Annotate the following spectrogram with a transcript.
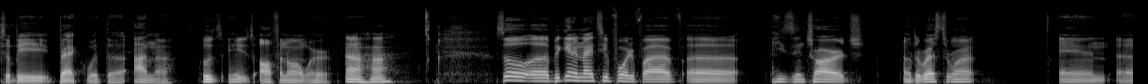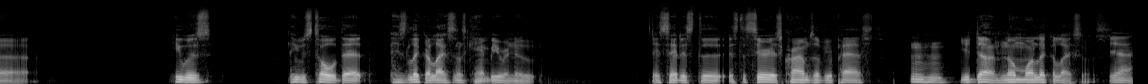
to be back with uh, Anna, who's he's off and on with her. Uh-huh. So, uh, beginning 1945, uh, he's in charge of the restaurant, and uh, he was he was told that his liquor license can't be renewed. They said it's the it's the serious crimes of your past. Mhm. You're done. No more liquor license. Yeah.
